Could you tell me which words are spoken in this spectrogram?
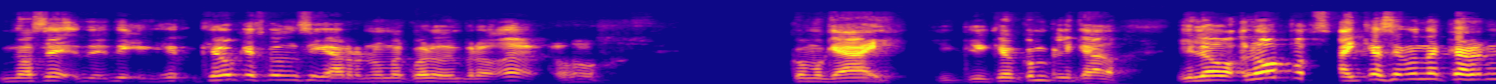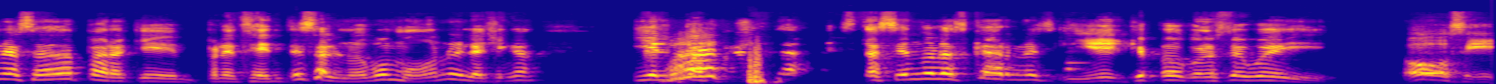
No sé, de- de- creo que es con un cigarro, no me acuerdo bien, pero ah, como que, ay, qué, qué complicado. Y luego, no, pues hay que hacer una carne asada para que presentes al nuevo mono y la chinga. Y el papá está, está haciendo las carnes y, "Ey, ¿qué pedo con este güey? Oh, sí,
